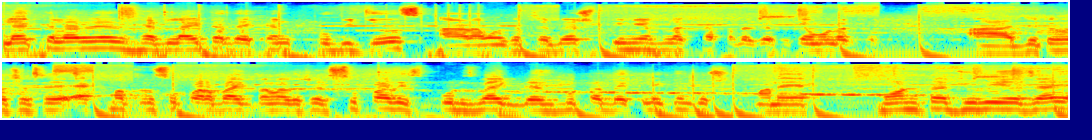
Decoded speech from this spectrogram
ব্ল্যাক কালারের হেডলাইটটা দেখেন, খুবই জোস আর আমার কাছে বেশ প্রিমিয়াম লাগছে। আপনাদের কাছে কেমন লাগছে? আর যেটা হচ্ছে যে একমাত্র সুপার বাইক বাংলাদেশের সুপার স্পোর্টস বাইক ড্যাশবোর্ডটা দেখলে কিন্তু মানে মনটা জুড়িয়ে যায়।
